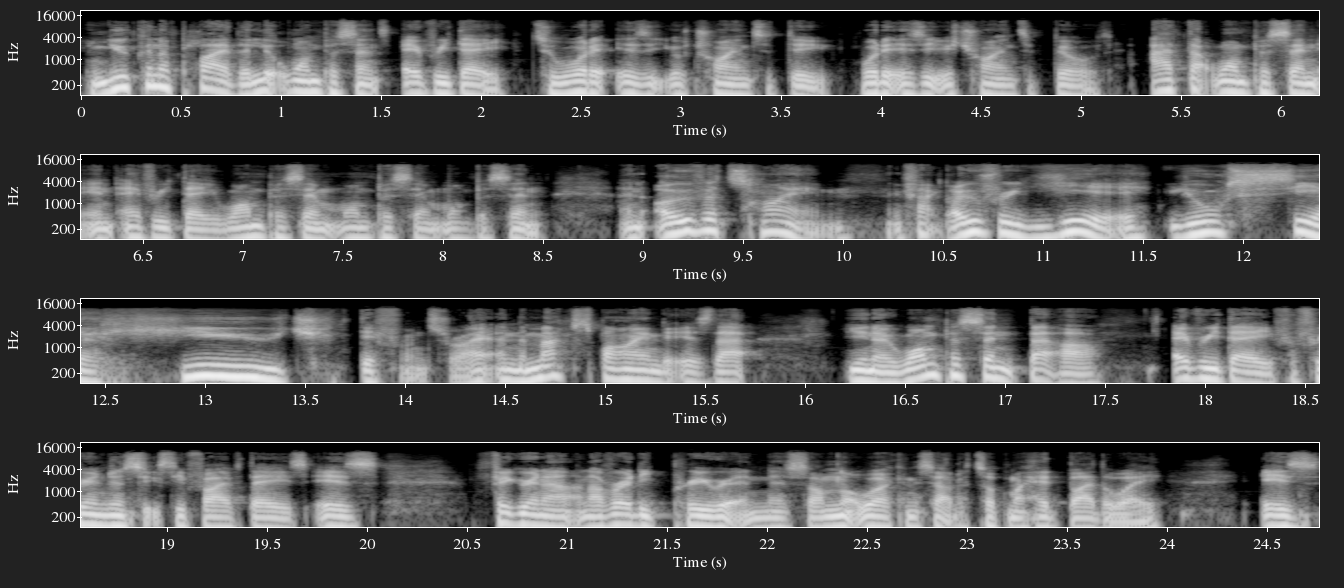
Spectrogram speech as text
And you can apply the little 1% every day to what it is that you're trying to do, what it is that you're trying to build. Add that 1% in every day 1%, 1%, 1%. And over time, in fact, over a year, you'll see a huge difference, right? And the maths behind it is that, you know, 1% better every day for 365 days is figuring out, and I've already pre-written this, so I'm not working this out at the top of my head, by the way, is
